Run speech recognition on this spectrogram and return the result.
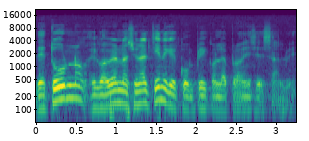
de turno, el gobierno nacional tiene que cumplir con la provincia de San Luis.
